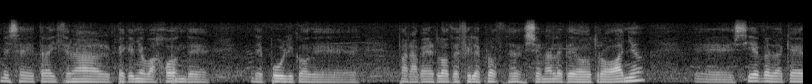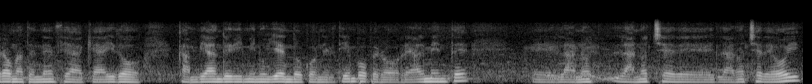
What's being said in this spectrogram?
ese tradicional pequeño bajón de, de público de- para ver los desfiles profesionales de otro año. Eh, sí es verdad que era una tendencia que ha ido cambiando y disminuyendo con el tiempo, pero realmente eh, la, no- la noche de, la noche de hoy,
